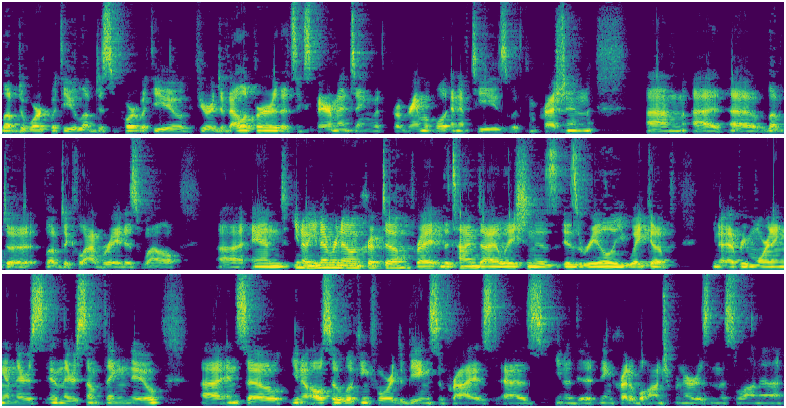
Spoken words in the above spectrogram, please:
love to work with you, love to support with you. If you're a developer that's experimenting with programmable NFTs with compression, um, uh, uh, love to love to collaborate as well. Uh, and you know, you never know in crypto, right? The time dilation is is real. You wake up you know every morning and there's and there's something new uh, and so you know also looking forward to being surprised as you know the, the incredible entrepreneurs in the solana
